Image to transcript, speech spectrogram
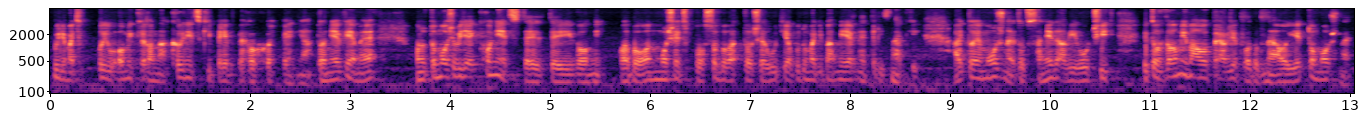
bude mať vplyv Omikron na klinický priebeh ochorenia. To nevieme. Ono to môže byť aj koniec tej, tej vlny, lebo on môže spôsobovať to, že ľudia budú mať iba mierne príznaky. Aj to je možné, to sa nedá vylúčiť. Je to veľmi málo pravdepodobné, ale je to možné.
